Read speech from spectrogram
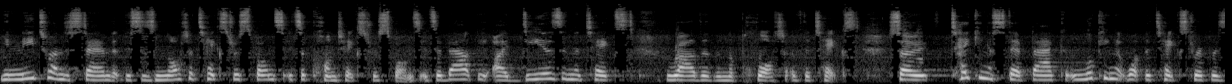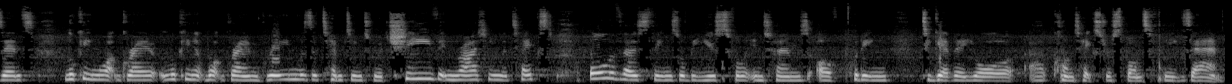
You need to understand that this is not a text response, it's a context response. It's about the ideas in the text rather than the plot of the text. So, taking a step back, looking at what the text represents, looking, what Gra- looking at what Graham Greene was attempting to achieve in writing the text, all of those things will be useful in terms of putting together your uh, context response for the exam.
